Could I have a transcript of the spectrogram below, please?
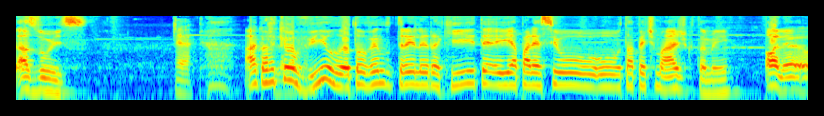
azuis. É. Agora Que eu vi, eu tô vendo o trailer aqui e aparece o, o tapete mágico também. Olha, eu,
